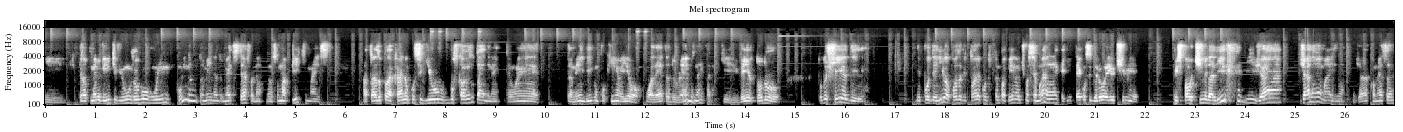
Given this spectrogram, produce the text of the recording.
E pela primeira vez a gente viu um jogo ruim, ruim não também, né? Do Matt Stafford, né? Lançou uma pique, mas atrás do placar não conseguiu buscar o resultado, né? Então é também liga um pouquinho aí o, o alerta do Rams, né, cara, que veio todo todo cheio de, de poderio após a vitória contra o Tampa Bay na última semana, né, que a gente até considerou aí o time principal time da liga e já já não é mais, né? Já começa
